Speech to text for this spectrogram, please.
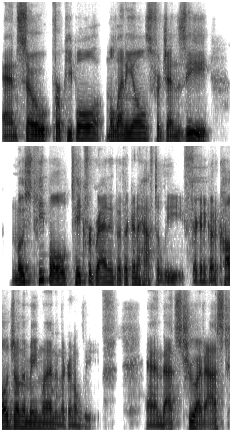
And so, for people, millennials, for Gen Z, most people take for granted that they're going to have to leave. They're going to go to college on the mainland and they're going to leave. And that's true. I've asked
